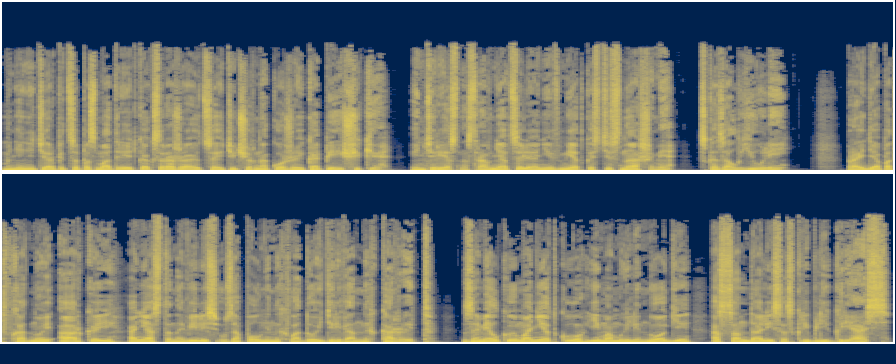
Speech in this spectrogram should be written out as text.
Мне не терпится посмотреть, как сражаются эти чернокожие копейщики. «Интересно, сравнятся ли они в меткости с нашими?» — сказал Юлий. Пройдя под входной аркой, они остановились у заполненных водой деревянных корыт. За мелкую монетку им омыли ноги, а с сандалий соскребли грязь.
